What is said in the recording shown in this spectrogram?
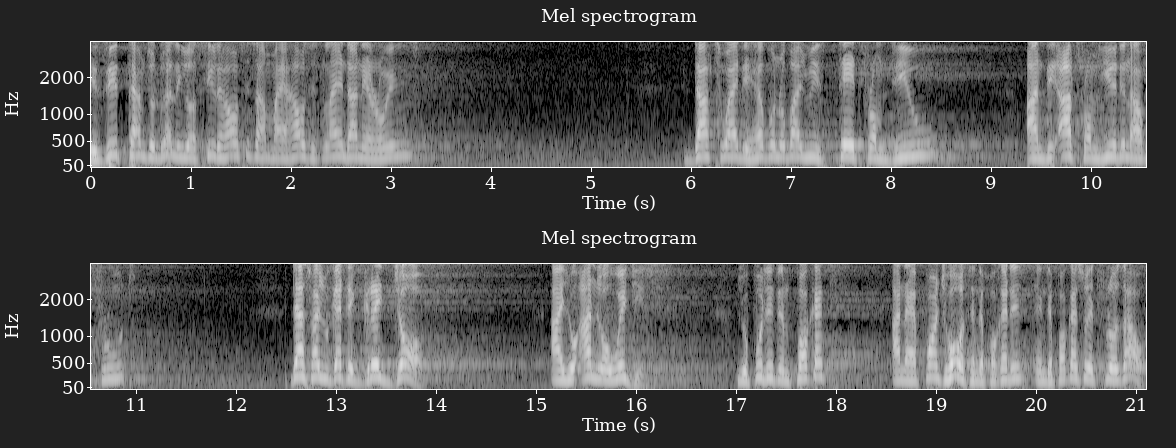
Is it time to dwell in your sealed houses and my house is lying down in ruins? That's why the heaven over you is stayed from dew and the earth from yielding her fruit. That's why you get a great job and you earn your wages. You put it in pockets and I punch holes in the pockets in the pockets so it flows out.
